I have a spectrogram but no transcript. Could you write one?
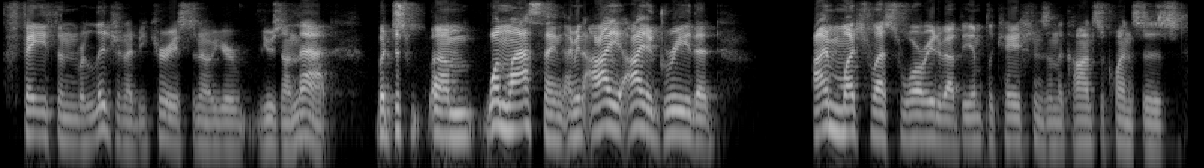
faith and religion, I'd be curious to know your views on that. But just um, one last thing. I mean, I I agree that I'm much less worried about the implications and the consequences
